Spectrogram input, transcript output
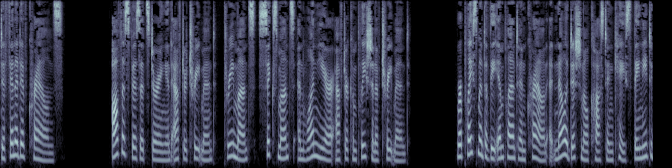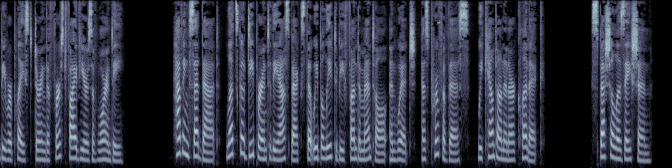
Definitive crowns. Office visits during and after treatment, 3 months, 6 months and 1 year after completion of treatment. Replacement of the implant and crown at no additional cost in case they need to be replaced during the first 5 years of warranty. Having said that, let's go deeper into the aspects that we believe to be fundamental and which, as proof of this, we count on in our clinic. Specialization.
